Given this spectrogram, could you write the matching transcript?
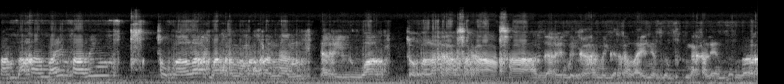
tambahan lain paling cobalah makanan-makanan dari luar cobalah rasa-rasa dari negara-negara lain yang belum pernah kalian dengar.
